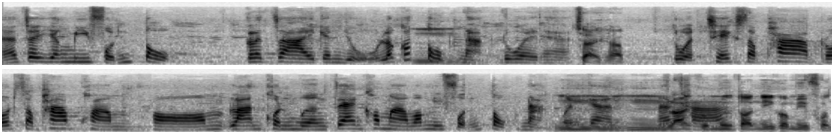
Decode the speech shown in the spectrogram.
นะ จะยังมีฝนตกกระจายกันอยู่ แล้วก็ตกหนักด้วยนะคะ ใช่ครับ ตรวจเช็คสภาพรถสภาพความพร้อม ลานคนเมืองแจ้งเข้ามาว่ามีฝนตกหนักเหมือนกันอืมนะคะร้านคนเมืองตอนนี้ก็มีฝน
